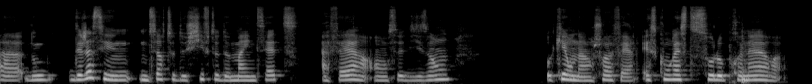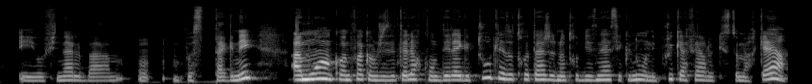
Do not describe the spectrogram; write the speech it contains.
Heu, donc déjà, c'est une sorte de shift de mindset à faire en se disant: OK, on a un choix à faire. Est-ce qu'on reste solopreneur et au final, bah, on, on, peut stagner, à moins, encore une fois, comme je disais tout à l'heure, qu'on délègue toutes les autres tâches de notre business et que nous, on n'ait plus qu'à faire le customer care.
